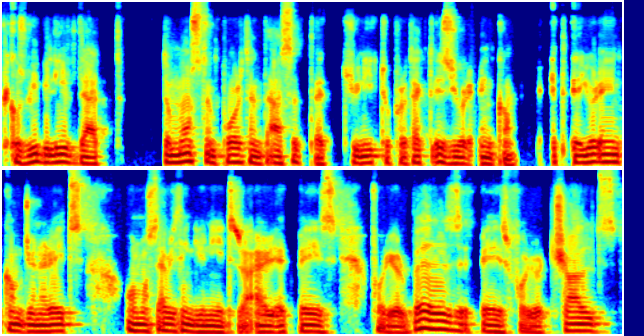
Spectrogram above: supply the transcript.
because we believe that the most important asset that you need to protect is your income. It, your income generates almost everything you need. Right? It pays for your bills, it pays for your child's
